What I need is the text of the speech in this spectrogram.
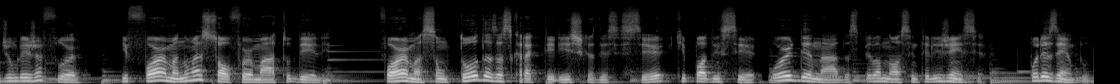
de um beija-flor. E forma não é só o formato dele. Forma são todas as características desse ser que podem ser ordenadas pela nossa inteligência. Por exemplo,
